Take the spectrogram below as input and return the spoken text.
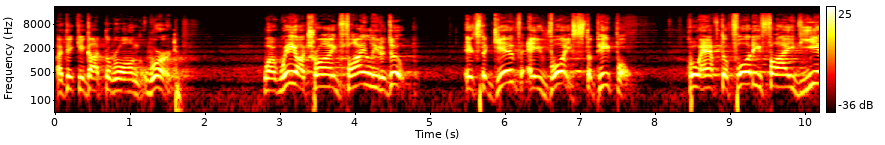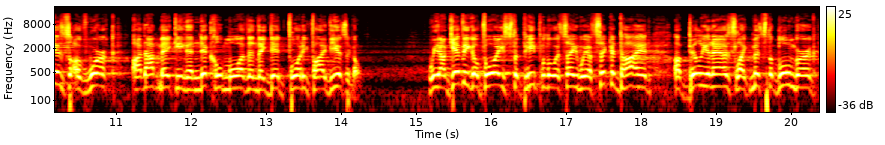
I think you got the wrong word. What we are trying finally to do is to give a voice to people who, after 45 years of work, are not making a nickel more than they did 45 years ago. We are giving a voice to people who are saying we are sick and tired of billionaires like Mr. Bloomberg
